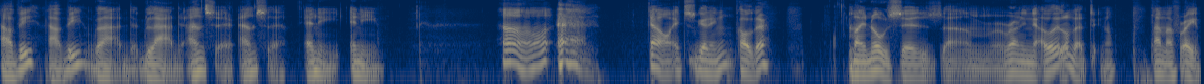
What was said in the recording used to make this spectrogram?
I'll be, I'll be glad, glad, answer, answer, any, any. Oh, oh, it's getting colder. My nose is um, running a little bit, you know. I'm afraid.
